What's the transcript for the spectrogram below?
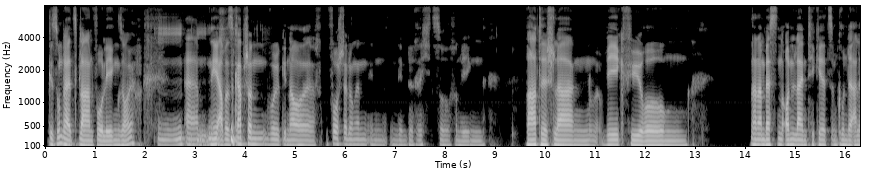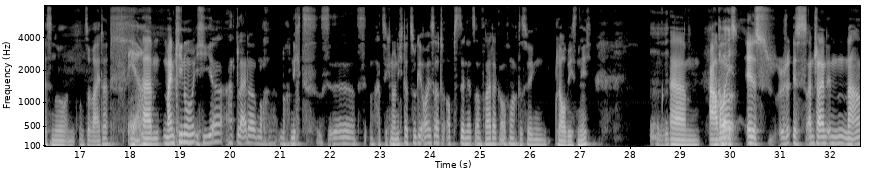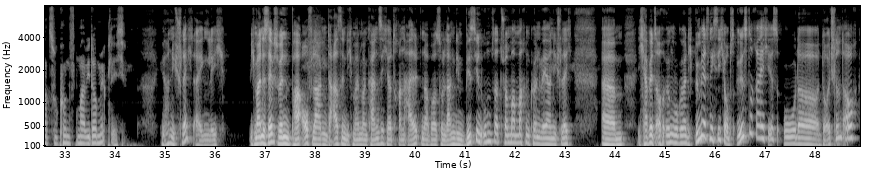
Gesundheitsplan vorlegen soll. Mhm. Ähm, Mhm. nee, aber es gab schon wohl genaue Vorstellungen in, in dem Bericht, so von wegen Warteschlangen, Wegführung, dann am besten Online-Tickets, im Grunde alles nur und, und so weiter. Ja. Ähm, mein Kino hier hat leider noch, noch nichts, äh, hat sich noch nicht dazu geäußert, ob es denn jetzt am Freitag aufmacht, deswegen glaube ich es nicht. Mhm. Ähm, aber Aber es ist anscheinend in naher Zukunft mal wieder möglich. Ja, nicht schlecht eigentlich. Ich meine, selbst wenn ein paar Auflagen da sind, ich meine, man kann sich ja dran halten, aber solange die ein bisschen Umsatz schon mal machen können, wäre ja nicht schlecht. Ähm, ich habe jetzt auch irgendwo gehört, ich bin mir jetzt nicht sicher, ob es Österreich ist oder Deutschland auch.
